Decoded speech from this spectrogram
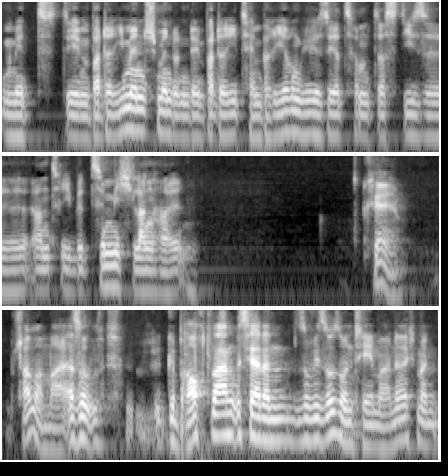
mit dem Batteriemanagement und der Batterietemperierung, wie wir sie jetzt haben, dass diese Antriebe ziemlich lang halten. Okay. Schauen wir mal. Also Gebrauchtwagen ist ja dann sowieso so ein Thema. Ne? Ich meine,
